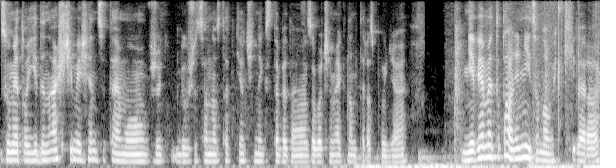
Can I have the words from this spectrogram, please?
w sumie to 11 miesięcy temu wrzu... był wrzucony ostatni odcinek z TBD. Zobaczymy jak nam teraz pójdzie. Nie wiemy totalnie nic o nowych killerach.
